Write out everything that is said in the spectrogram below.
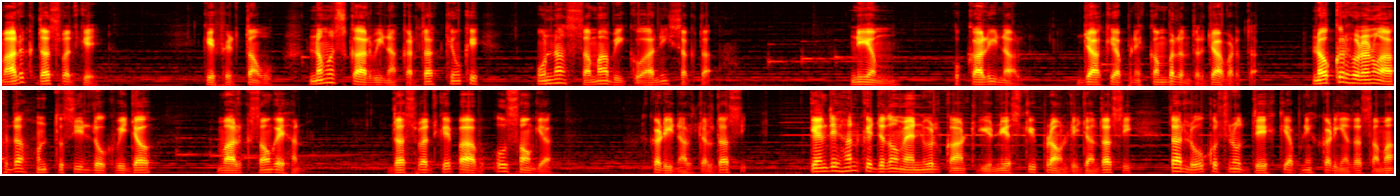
ਮਾਲਕ 10 ਵਜ ਗਏ। ਕਿ ਫਿਰ ਤਾਂ ਉਹ ਨਮਸਕਾਰ ਵੀ ਨਾ ਕਰਦਾ ਕਿਉਂਕਿ ਉਹਨਾਂ ਸਮਾਂ ਵੀ ਗਵਾ ਨਹੀਂ ਸਕਦਾ। ਨਿਯਮ ਉਹ ਕਾਲੀ ਨਾਲ ਜਾ ਕੇ ਆਪਣੇ ਕੰਬਲ ਅੰਦਰ ਜਾ ਵੜਦਾ। ਨੌਕਰ ਹੋਰਾਂ ਨੂੰ ਆਖਦਾ, ਹੁਣ ਤੁਸੀਂ ਲੋਕ ਵੀ ਜਾਓ। ਮਾਲਕ ਸੌਂ ਗਏ ਹਨ। 10 ਵਜ ਕੇ ਭਾਵ ਉਹ ਸੌਂ ਗਿਆ, ਘੜੀ ਨਾਲ ਚੱਲਦਾ ਸੀ। ਕਹਿੰਦੇ ਹਨ ਕਿ ਜਦੋਂ ਮੈਨੂਅਲ ਕਾਂਟ ਯੂਨੀਵਰਸਿਟੀ ਪੜ੍ਹਾਉਣ ਲਈ ਜਾਂਦਾ ਸੀ, ਤਾਂ ਲੋਕ ਉਸ ਨੂੰ ਦੇਖ ਕੇ ਆਪਣੀਆਂ ਘੜੀਆਂ ਦਾ ਸਮਾਂ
